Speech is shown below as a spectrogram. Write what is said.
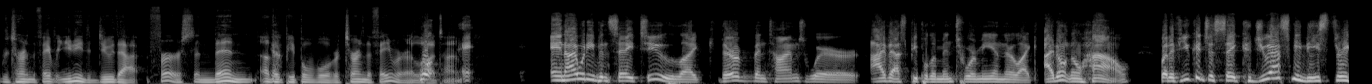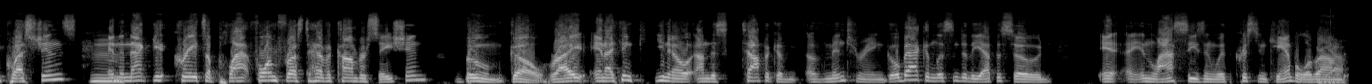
return the favor. You need to do that first, and then other yeah. people will return the favor a well, lot of times. And I would even say too, like there have been times where I've asked people to mentor me, and they're like, "I don't know how." But if you could just say, could you ask me these three questions? Mm. And then that get, creates a platform for us to have a conversation. boom, go, right? And I think, you know, on this topic of, of mentoring, go back and listen to the episode in, in last season with Kristen Campbell around yeah.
